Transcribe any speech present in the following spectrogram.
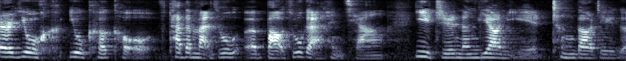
而又又可口，它的满足呃饱足感很强，一直能让你撑到这个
